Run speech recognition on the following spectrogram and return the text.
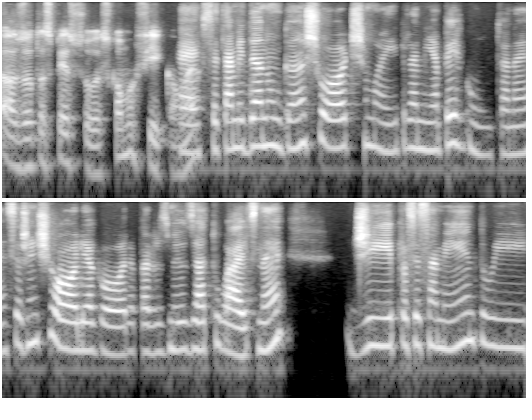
as outras pessoas, como ficam? É, né? Você está me dando um gancho ótimo aí para a minha pergunta, né? Se a gente olha agora para os meus atuais, né? de processamento e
